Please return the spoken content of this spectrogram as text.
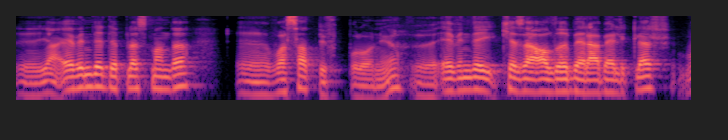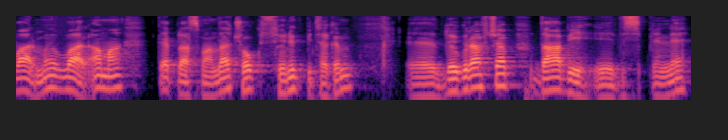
e, yani evinde deplasmanda e, vasat bir futbol oynuyor. E, evinde keza aldığı beraberlikler var mı? Var ama deplasmanda çok sönük bir takım. E, De Graafschap daha bir e, disiplinli,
